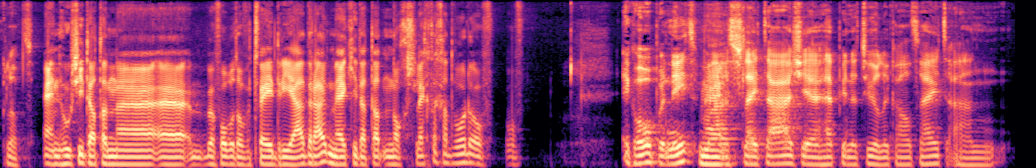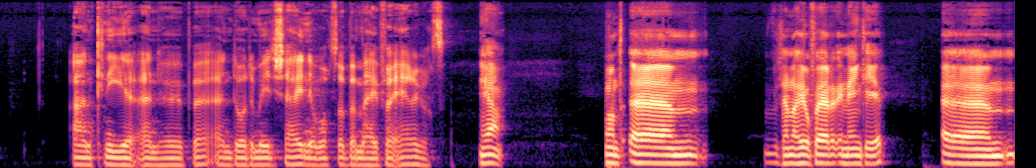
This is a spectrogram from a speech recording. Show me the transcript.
klopt. En hoe ziet dat dan eh, eh, bijvoorbeeld over twee, drie jaar eruit? Merk je dat dat nog slechter gaat worden? Of, of... Ik hoop het niet, Nee. maar slijtage heb je natuurlijk altijd aan, aan knieën en heupen. En door de medicijnen wordt dat bij mij verergerd. Ja. Want ehm, we zijn al heel ver in één keer. Ehm,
